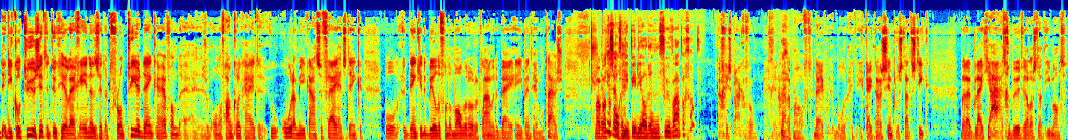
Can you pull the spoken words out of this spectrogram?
die, cultuur zit natuurlijk heel erg in. Er zit het frontier-denken, hè, van de, een soort onafhankelijkheid, oer-Amerikaanse vrijheidsdenken. Denk je de beelden van de Marlboro-reclame erbij en je bent helemaal thuis. Maar Heb wat je zelf in die periode een vuurwapen gehad? Geen sprake van. Geen haar nee. op mijn hoofd. Nee, ik kijk naar een simpele statistiek waaruit blijkt, ja, het gebeurt wel eens dat iemand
